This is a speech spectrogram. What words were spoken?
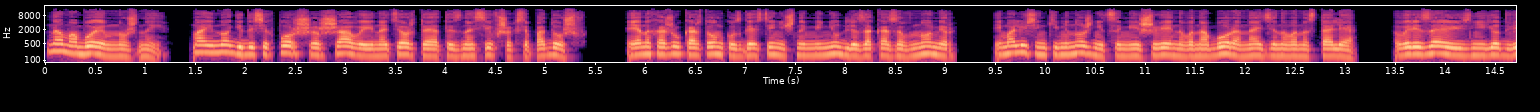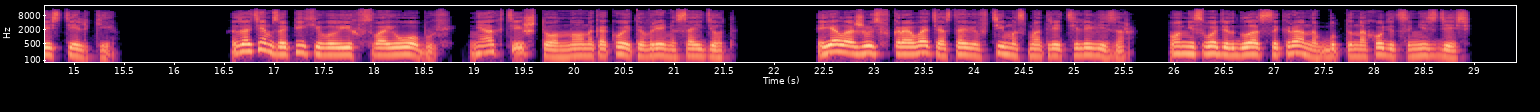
Нам обоим нужны. Мои ноги до сих пор шершавые и натертые от износившихся подошв. Я нахожу картонку с гостиничным меню для заказа в номер и малюсенькими ножницами из швейного набора, найденного на столе, вырезаю из нее две стельки. Затем запихиваю их в свою обувь. Не ахти что, но на какое-то время сойдет. Я ложусь в кровать, оставив Тима смотреть телевизор. Он не сводит глаз с экрана, будто находится не здесь.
